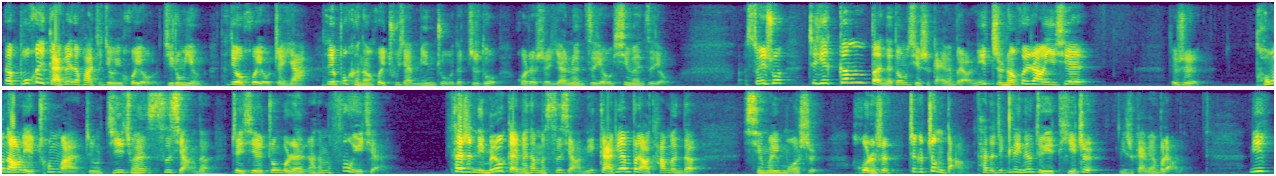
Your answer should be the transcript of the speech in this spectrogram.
那不会改变的话，这就会有集中营，它就会有镇压，它就不可能会出现民主的制度或者是言论自由、新闻自由。所以说这些根本的东西是改变不了，你只能会让一些就是。头脑里充满这种集权思想的这些中国人，让他们富裕起来，但是你没有改变他们思想，你改变不了他们的行为模式，或者是这个政党它的这个列宁主义体制，你是改变不了的。你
